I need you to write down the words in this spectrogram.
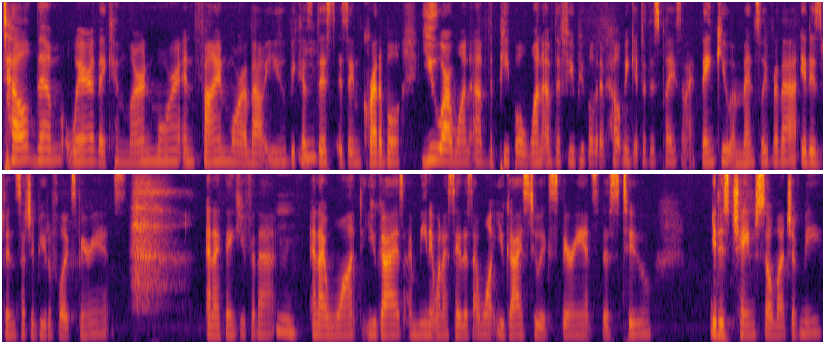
Tell them where they can learn more and find more about you because Mhm. this is incredible. You are one of the people, one of the few people that have helped me get to this place. And I thank you immensely for that. It has been such a beautiful experience. And I thank you for that. Mm. And I want you guys, I mean it when I say this, I want you guys to experience this too. It has changed so much of me,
